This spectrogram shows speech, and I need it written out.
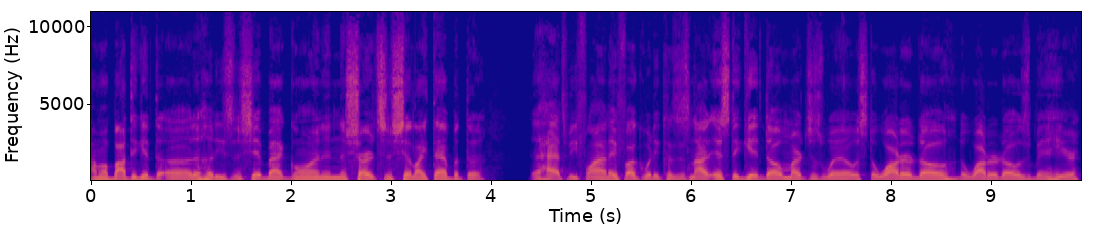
I'm about to get the uh, the hoodies and shit back going and the shirts and shit like that. But the the hats be flying. They fuck with it because it's not. It's the get dough merch as well. It's the water dough. The water dough has been here.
